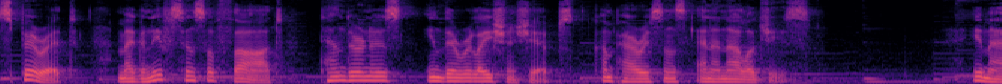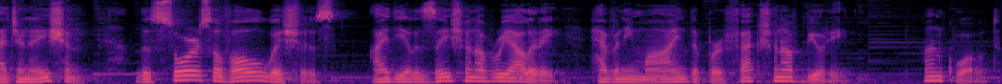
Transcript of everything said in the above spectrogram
Spirit, magnificence of thought, tenderness in their relationships, comparisons, and analogies. Imagination, the source of all wishes, idealization of reality, having in mind the perfection of beauty. Unquote.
